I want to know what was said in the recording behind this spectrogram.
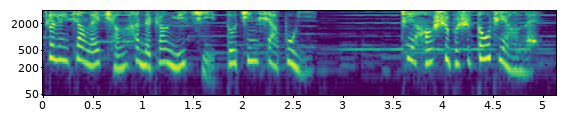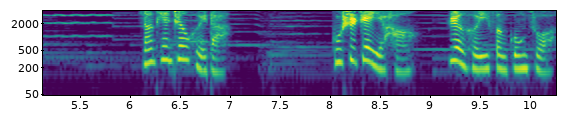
这令向来强悍的张雨绮都惊吓不已。这行是不是都这样累？杨天真回答：“不是这一行。”任何一份工作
